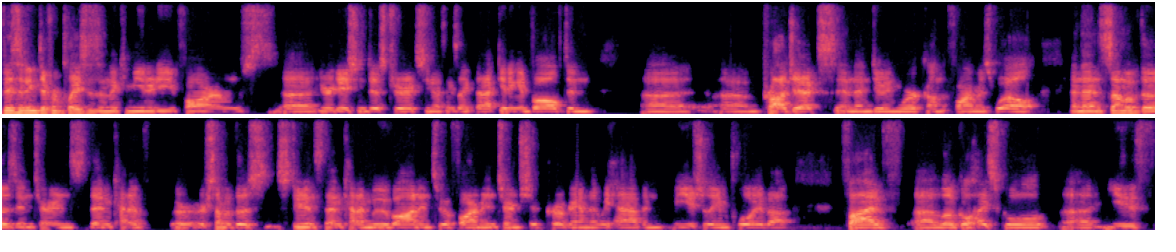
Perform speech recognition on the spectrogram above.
visiting different places in the community, farms, uh, irrigation districts, you know, things like that, getting involved in uh, um, projects and then doing work on the farm as well. And then some of those interns then kind of or, or, some of those students then kind of move on into a farm internship program that we have. And we usually employ about five uh, local high school uh, youth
